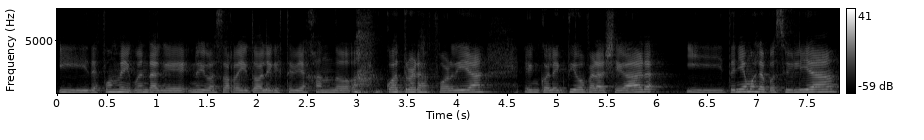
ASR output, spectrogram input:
y después me di cuenta que no iba a ser redituable que esté viajando cuatro horas por día en colectivo para llegar y teníamos la posibilidad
